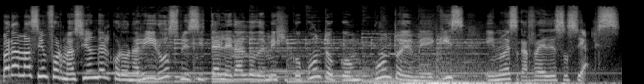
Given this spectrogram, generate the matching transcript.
Para más información del coronavirus, visita elheraldodemexico.com.mx y nuestras redes sociales.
